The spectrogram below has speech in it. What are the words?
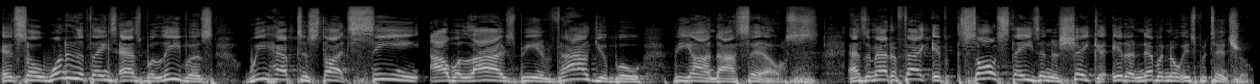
And so, one of the things as believers, we have to start seeing our lives being valuable beyond ourselves. As a matter of fact, if salt stays in the shaker, it'll never know its potential.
